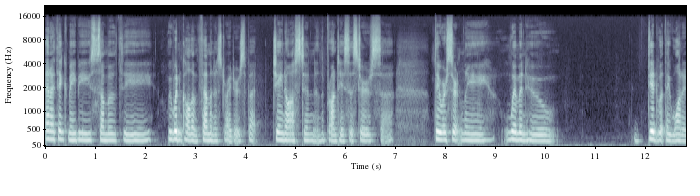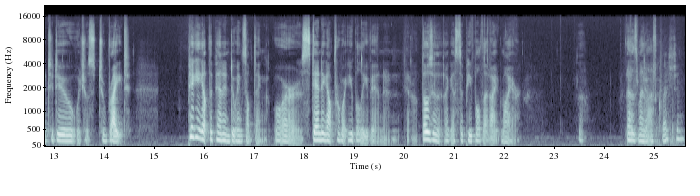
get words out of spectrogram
And I think maybe some of the, we wouldn't call them feminist writers, but Jane Austen and the Bronte sisters, uh, they were certainly women who did what they wanted to do, which was to write. Picking up the pen and doing something, or standing up for what you believe in. And, you know, those are, I guess, the people that I admire. That was my last question.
